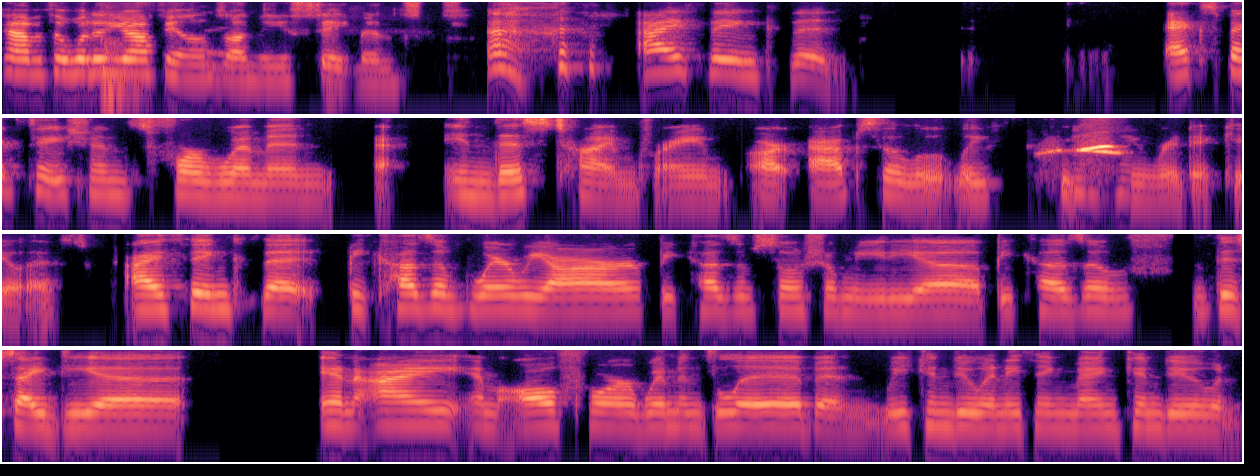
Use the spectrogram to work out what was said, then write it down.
tabitha what are your feelings on these statements I think that expectations for women eh, in this time frame are absolutely mm-hmm. ridiculous. I think that because of where we are, because of social media, because of this idea and I am all for women's lib and we can do anything men can do and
